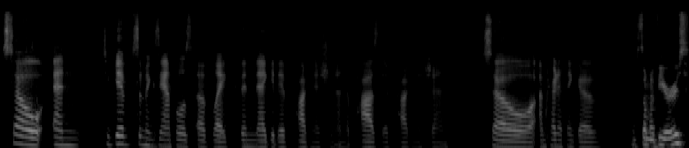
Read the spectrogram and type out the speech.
So and to give some examples of like the negative cognition and the positive cognition. So I'm trying to think of some of yours.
